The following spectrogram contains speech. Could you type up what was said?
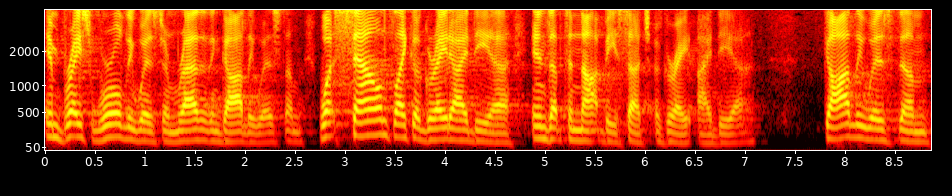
embrace worldly wisdom rather than godly wisdom. What sounds like a great idea ends up to not be such a great idea. Godly wisdom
